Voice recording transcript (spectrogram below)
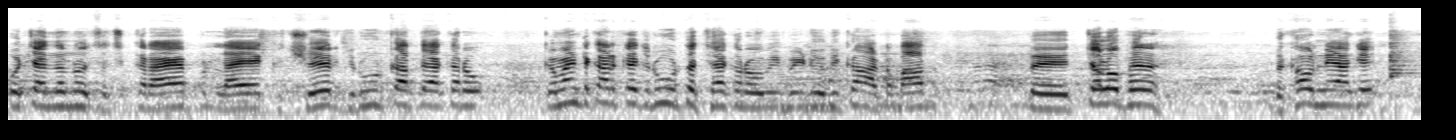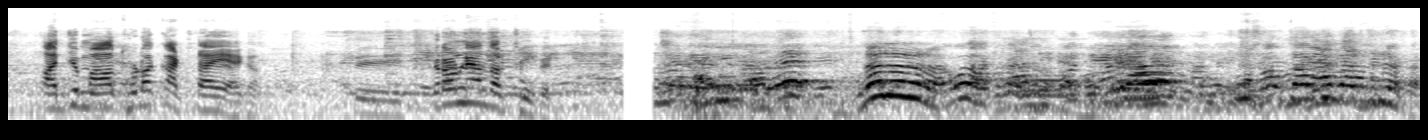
ਉਹ ਚੈਨਲ ਨੂੰ ਸਬਸਕ੍ਰਾਈਬ ਲਾਈਕ ਸ਼ੇਅਰ ਜਰੂਰ ਕਰ ਦਿਆ ਕਰੋ। ਕਮੈਂਟ ਕਰਕੇ ਜਰੂਰ ਦੱਸਿਆ ਕਰੋ ਵੀ ਵੀਡੀਓ ਦੀ ਘਾਟ ਬਾਅਦ। ਤੇ ਚਲੋ ਫਿਰ ਦਿਖਾਉਂਦੇ ਆਂਗੇ। ਅੱਜ ਮਾਲ ਥੋੜਾ ਘੱਟ ਆਇਆ ਹੈਗਾ। ਤੇ ਕਰਾਉਂਦੇ ਆਂ ਦਰਸ਼ਨ ਫਿਰ। ਨਾ ਨਾ ਨਾ ਉਹ ਹੱਥ ਕਰ। ਤੂੰ ਸੌਦਾ ਦੀ ਗੱਲ ਨਾ ਕਰ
